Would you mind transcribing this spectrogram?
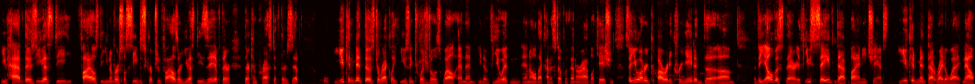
you have those USD files, the universal scene description files or USDZ if they're they're compressed, if they're zipped, you can mint those directly using Twigital as well, and then you know view it and, and all that kind of stuff within our application. So you already already created the um, the Elvis there, if you saved that by any chance, you could mint that right away. Now,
